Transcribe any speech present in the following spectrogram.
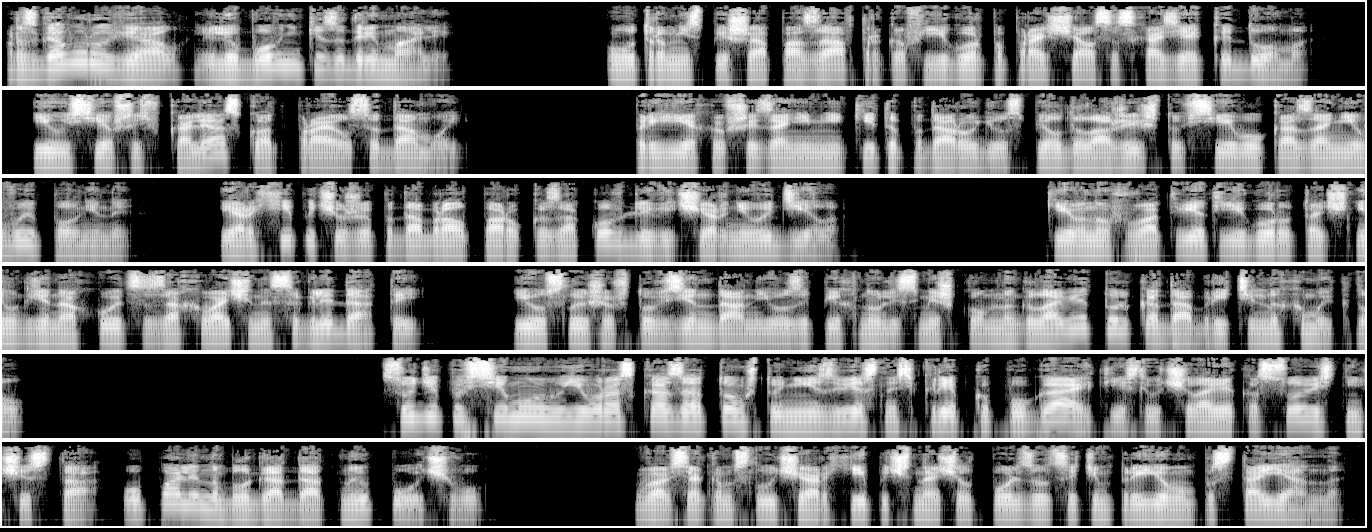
Разговор увял, и любовники задремали. Утром, не спеша позавтракав, Егор попрощался с хозяйкой дома, и, усевшись в коляску, отправился домой. Приехавший за ним Никита по дороге успел доложить, что все его указания выполнены, и Архипыч уже подобрал пару казаков для вечернего дела. Кивнув в ответ, Егор уточнил, где находится захваченный соглядатой, и, услышав, что в Зиндан его запихнули с мешком на голове, только одобрительно хмыкнул. Судя по всему, его рассказы о том, что неизвестность крепко пугает, если у человека совесть нечиста, упали на благодатную почву. Во всяком случае, Архипыч начал пользоваться этим приемом постоянно.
